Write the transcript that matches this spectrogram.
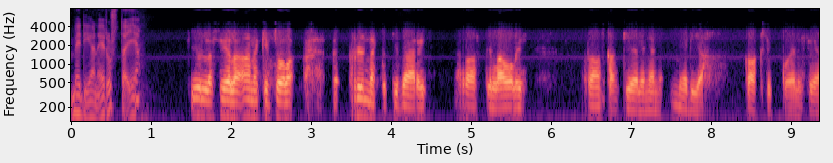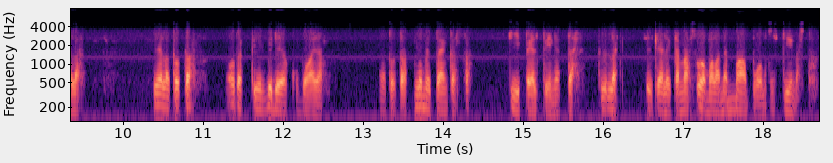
median edustajia? Kyllä, siellä ainakin tuolla rynnäkkökivääri rastilla oli ranskankielinen media kaksikko, eli siellä, siellä tota, otettiin videokuvaa ja, ja tota, lumipenkassa kiipeiltiin, että kyllä sikäli tämä suomalainen maanpuolustus kiinnostaa.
